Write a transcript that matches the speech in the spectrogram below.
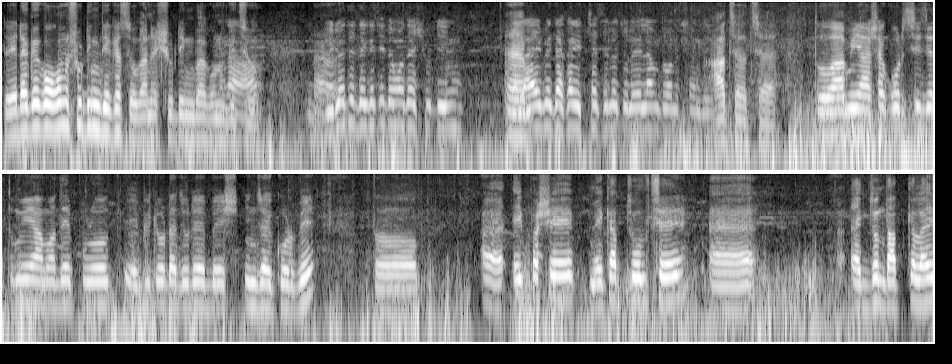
তো এটাকে কখনো শুটিং দেখেছ? গানের শুটিং বা কোনো কিছু? ভিডিওতে দেখেছি তোমাদের শুটিং। লাইভে দেখার ইচ্ছা ছিল চলে এলাম তোমাদের সঙ্গে। আচ্ছা আচ্ছা। তো আমি আশা করছি যে তুমি আমাদের পুরো এই ভিডিওটা জুড়ে বেশ এনজয় করবে। তো এই পাশে মেকআপ চলছে একজন দাঁত কালাই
